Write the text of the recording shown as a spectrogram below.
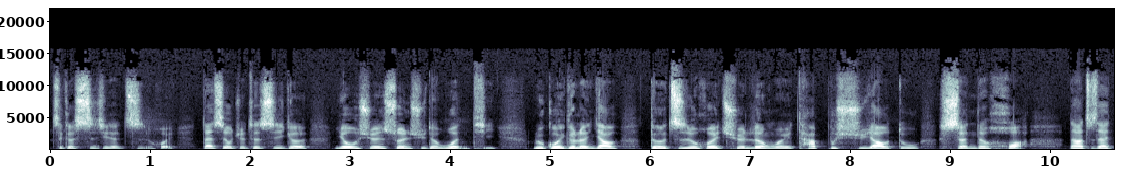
这个世界的智慧。但是我觉得这是一个优先顺序的问题。如果一个人要得智慧，却认为他不需要读神的话，那这在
